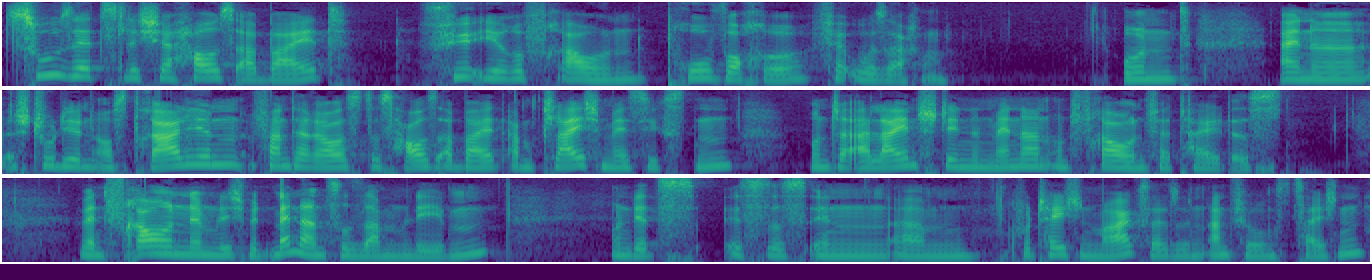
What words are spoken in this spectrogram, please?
zusätzliche Hausarbeit für ihre Frauen pro Woche verursachen. Und eine Studie in Australien fand heraus, dass Hausarbeit am gleichmäßigsten unter alleinstehenden Männern und Frauen verteilt ist. Wenn Frauen nämlich mit Männern zusammenleben, und jetzt ist es in ähm, Quotation Marks, also in Anführungszeichen,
